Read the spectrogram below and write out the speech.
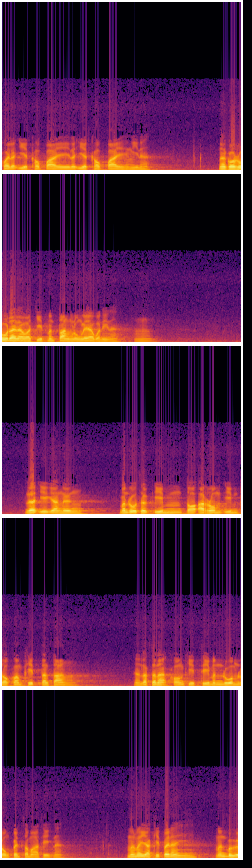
ค่อยละเอียดเข้าไปละเอียดเข้าไปอย่างนี้นะนั่นก็รู้ได้แล้วว่าจิตมันตั้งลงแล้ววันนี้นะและอีกอย่างหนึ่งมันรู้สึกอิ่มต่ออารมณ์ อิ่มต่อความคิดต่างๆลักษณะของจิตที่มันรวมลงเป็นสมาธินะ มันไม่อยากคิดไปไหน มันเบื่อ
